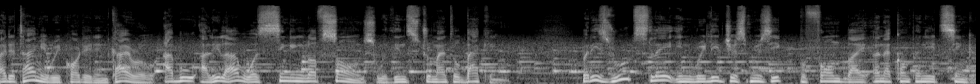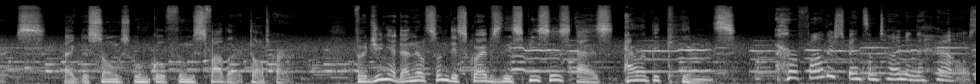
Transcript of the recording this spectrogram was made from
By the time he recorded in Cairo, Abu Alila was singing love songs with instrumental backing. But his roots lay in religious music performed by unaccompanied singers, like the songs Umm Kulthum's father taught her. Virginia Danielson describes these pieces as Arabic hymns. Her father spent some time in the house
